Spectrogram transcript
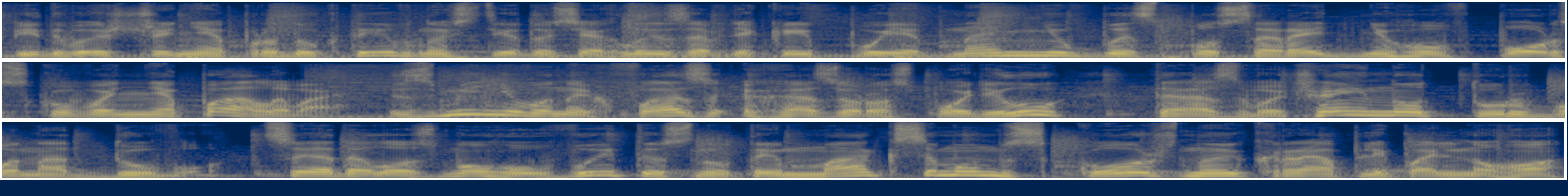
Підвищення продуктивності досягли завдяки поєднанню безпосереднього впорскування палива, змінюваних фаз газорозподілу та звичайно турбонаддуву. Це дало змогу витиснути максимум з кожної краплі пального,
